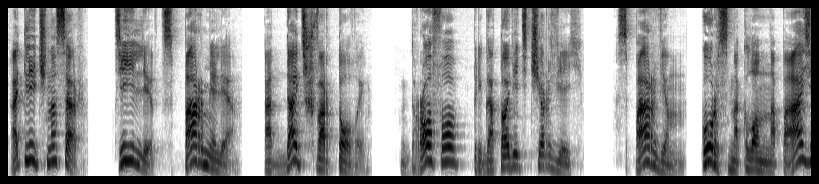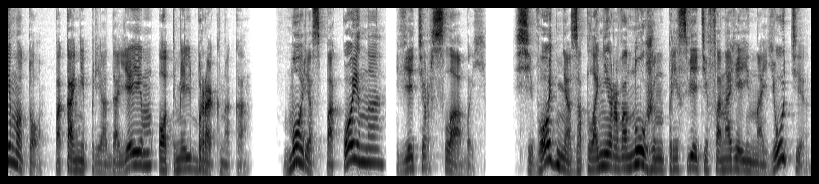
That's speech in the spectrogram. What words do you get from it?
Отлично, сэр. Тилец, Пармеля. Отдать швартовы. Дрофо приготовить червей. Спарвин Курс наклонно по азимуту, пока не преодолеем отмель Брэкнака. Море спокойно, ветер слабый. Сегодня запланирован ужин при свете фонарей на юте,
